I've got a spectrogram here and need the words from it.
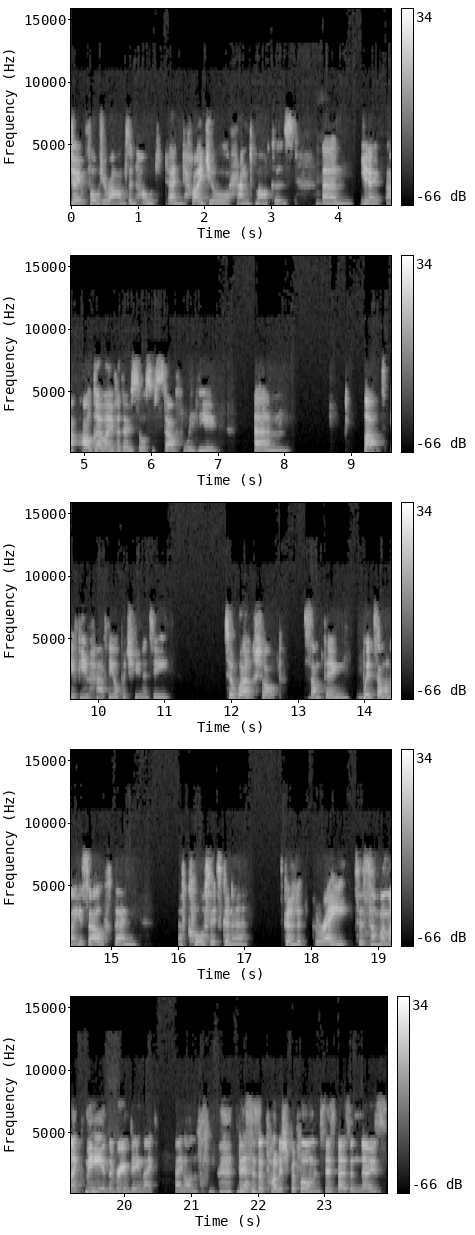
don't fold your arms and hold and hide your hand markers. Mm. Um, you know, I'll go over those sorts of stuff with you. Um, but if you have the opportunity to workshop something with someone like yourself, then of course it's gonna it's gonna look great to someone like me in the room being like, hang on, this is a polished performance. This person knows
